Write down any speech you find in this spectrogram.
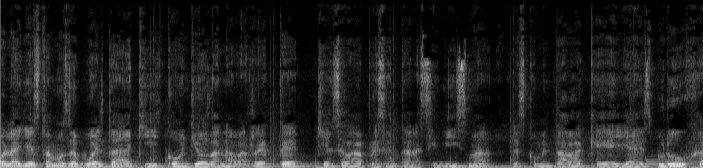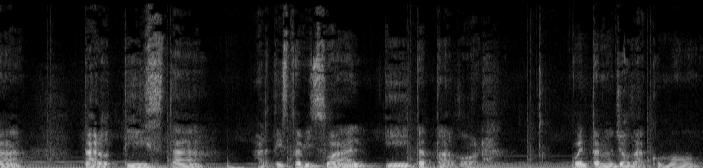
Hola, ya estamos de vuelta aquí con Yoda Navarrete, quien se va a presentar a sí misma. Les comentaba que ella es bruja, tarotista, artista visual y tatuadora. Cuéntanos, Yoda, cómo,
